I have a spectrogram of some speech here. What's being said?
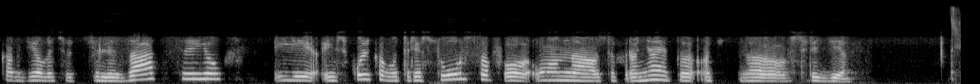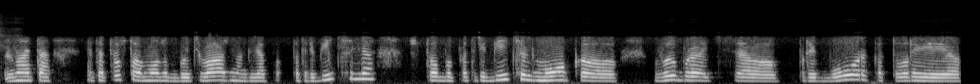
как делать утилизацию и, и сколько вот ресурсов он сохраняет в среде. Но это, это то, что может быть важно для потребителя, чтобы потребитель мог выбрать прибор, который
